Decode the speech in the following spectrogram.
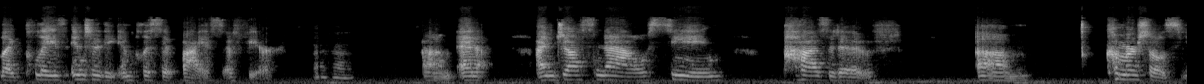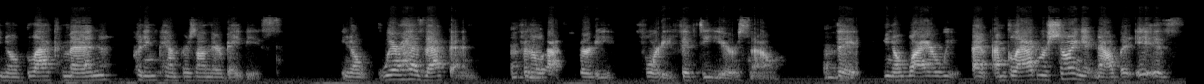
like plays into the implicit bias of fear mm-hmm. um, and i'm just now seeing positive um, commercials you know black men putting pampers on their babies you know where has that been mm-hmm. for the mm-hmm. last 30 40 50 years now mm-hmm. they you know why are we i'm glad we're showing it now but it is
